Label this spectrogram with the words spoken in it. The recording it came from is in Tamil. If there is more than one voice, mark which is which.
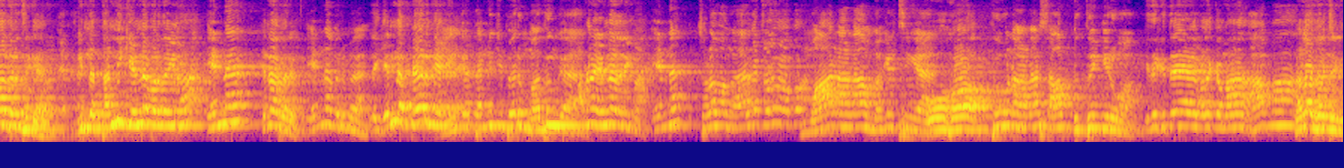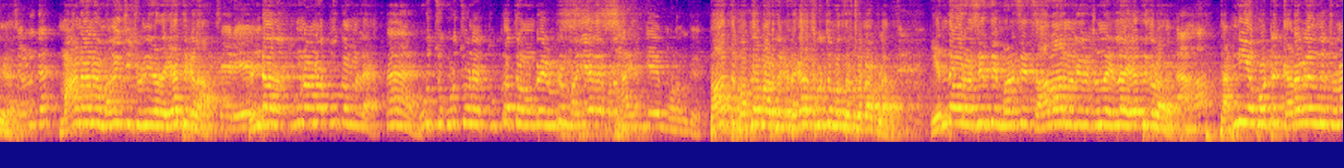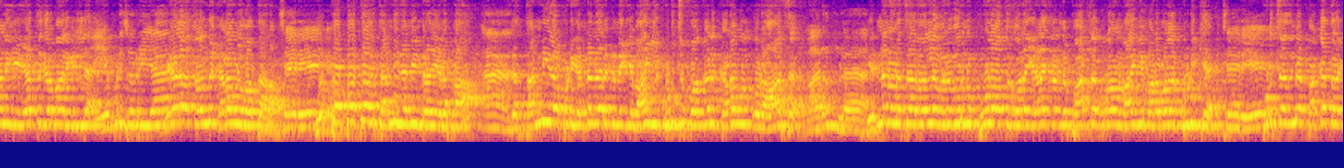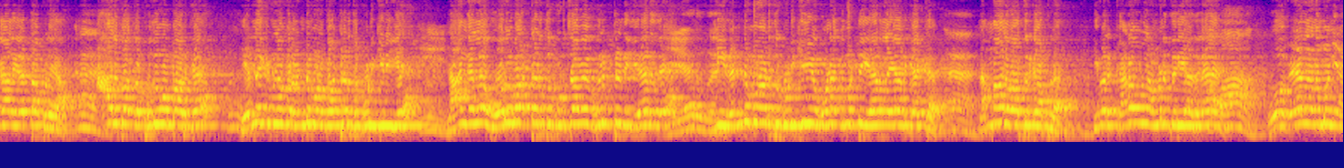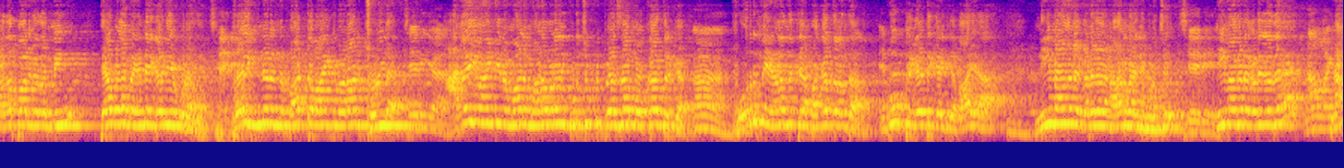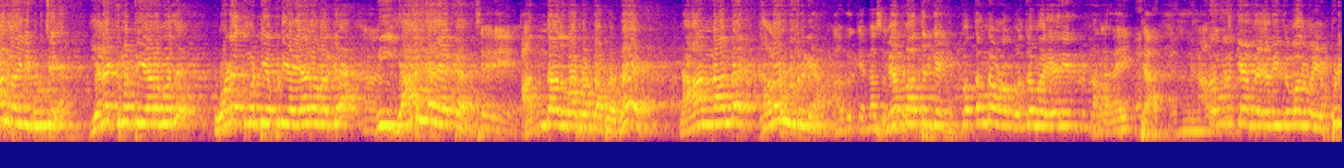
Speaker 1: நல்லா தெரிஞ்சுக்க. இந்த தண்ணிக்கு என்ன பேர் தெரியுமா?
Speaker 2: என்ன?
Speaker 1: என்ன பேரு?
Speaker 2: என்ன விரும்ப
Speaker 1: இல்ல என்ன பேர்
Speaker 2: எங்க தண்ணிக்கு பேரு மதுங்க.
Speaker 1: அப்படின்னா என்ன தெரியுமா?
Speaker 2: என்ன? சொல்லுவாங்க.
Speaker 1: சொல்லுங்க.
Speaker 2: மானானா மகிழ்ச்சிங்க.
Speaker 1: ஓஹோ.
Speaker 2: தூணானா சாப்பிட்டு தூங்கிடுவான்
Speaker 1: இதுக்கு தேவை விளக்கமா?
Speaker 2: ஆமா.
Speaker 1: நல்லா தெரிஞ்சுக்க.
Speaker 2: சொல்லுங்க.
Speaker 1: மானான மகிழ்ச்சி சொல்லி அதை ஏத்துக்கலாம்.
Speaker 2: சரி.
Speaker 1: ரெண்டாவது தூணான தூக்கம் இல்ல. குடிச்சு குடிச்சு உடனே துக்கத்தை கொண்டு விட்டு மரியாதை.
Speaker 2: அங்கே முழங்கு.
Speaker 1: பார்த்து பத்திரமா இருந்துக்கிறக்கா சூட்சமத்தை சொன்னாப்ல எந்த ஒரு விஷயத்தையும் மனுஷன் சாதாரண நிலையில சொன்னா எல்லாம் ஏத்துக்கிறாங்க. தண்ணியை போட்டு கடவுள் சொன்னா நீங்க ஏத்துக்கிற மாதிரி இல்ல.
Speaker 2: எப்படி சொல்றீங்க?
Speaker 1: மேல வந்து கடவுள் பார்த்தாரா
Speaker 2: சரி.
Speaker 1: எப்ப பார்த்தாலும் தண்ணி தண்ணின்றாங்கப்பா
Speaker 2: ஆ.
Speaker 1: இந்த தண்ணீர் அப்படி என்ன இருக்கு இன்னைக்கு வாங்கி குடிச்சு பார்க்கணும் கடவுளுக்கு ஒரு ஆசை.
Speaker 2: வரும்ல.
Speaker 1: என்ன நினைச்சாருல விறுவிறுன்னு பூலத்துக்கு வர எனக்கு ரெண்டு பாட்டை கூட வாங்கி மரமெல்லாம் குடிக்க.
Speaker 2: சரி.
Speaker 1: குடிச்சதுமே பக்கத்துல கால
Speaker 2: ஆ.
Speaker 1: ஆளு பார்க்க புதுமமா இருக்க? என்னைக்கு நம்ம ரெண்டு மூணு பாட்டு எடுத்து குடிக்கிறீங்க? நாங்கெல்லாம் ஒரு பாட்டு எடுத்து குடிச்சாவே விருட்டு ஏறுது. நீ ரெண்டு மூணு எடுத்து குடிக்கிறீங்க உனக்கு மட்டும் ஏறலையான்னு கேட்க.
Speaker 2: ஆ.
Speaker 1: நம்ம ஆளு பார்த்திருக்காப்ல இவர் கடவுள் நம்மளுக்கு தெரியாதுல. ஓ வேலை நீ அதை பாருங்க தம்பி. தேவையில்லாம என்னை கழிய கூடாது. போய் இன்னும் ரெண்டு பாட்டை வாங்கி வரான்னு சொல்ல அதை வாங்கி நம்ம ஆளு மனவளவு குடிச்சுட்டு பேசாம உட்கார்ந்துருக்க.
Speaker 2: ஆ.
Speaker 1: பொறுமை இழந்துட்டேன் பக்கத்துல இருந்தா. கூப்பிட்டு கேட்டுக்க வாயா நீ வாங்கின கடையில நான் வாங்கி குடிச்சு. நீ வாங்கின கடையில
Speaker 2: நான் வாங்கி-
Speaker 1: குடிச்சு. எனக்கு மட்டும் ஏறும் போது உனக்கு மட்டும் எப்படி ஏறாம இருக்க? நீ யார் யார் ஏக்க அந்த ஆளு கோபப்பட்டாப்ல டேய் நான் தாண்டா கடவுள் இருக்கேன்.
Speaker 2: அதுக்கு என்ன சொல்ல
Speaker 1: பார்த்திருக்கேன். இப்பதான்டா உனக்கு கொஞ்சமா ஏறி
Speaker 2: ரைட்டா
Speaker 1: கடவுளுக்கே அந்த போது நம்ம எப்படி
